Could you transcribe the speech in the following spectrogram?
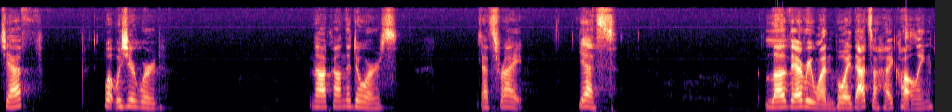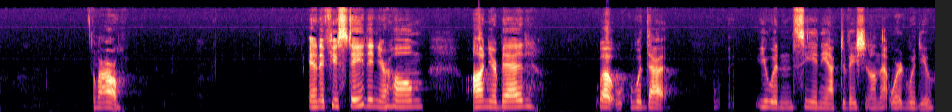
Jeff, what was your word? Knock on the doors. That's right. Yes. Love everyone. Boy, that's a high calling. Wow. And if you stayed in your home on your bed, what would that, you wouldn't see any activation on that word, would you?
